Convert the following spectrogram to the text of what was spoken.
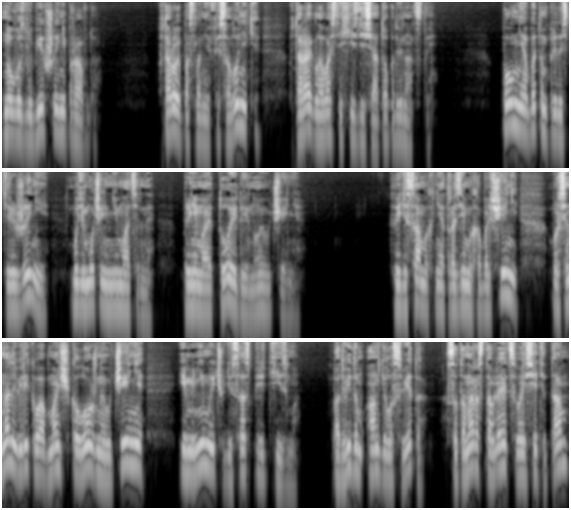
но возлюбившие неправду. Второе послание в Фессалонике, вторая глава стихи с 10 по 12. Помни об этом предостережении, будем очень внимательны, принимая то или иное учение. Среди самых неотразимых обольщений – в арсенале великого обманщика ложное учение и мнимые чудеса спиритизма. Под видом ангела света сатана расставляет свои сети там,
